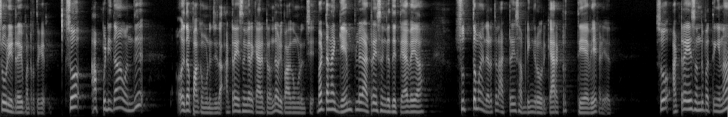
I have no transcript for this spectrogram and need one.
ஸ்டோரியை ட்ரைவ் பண்ணுறதுக்கு ஸோ அப்படி தான் வந்து இதை பார்க்க முடிஞ்சுது. அட்ரேஸுங்கிற கேரக்டர் வந்து அப்படி பார்க்க முடிஞ்சுச்சு. பட் ஆனால் கேம் பிளேயில் அட்ரேஸுங்கிறது தேவையா? சுத்தமாக இந்த இடத்துல அட்ரேஸ் அப்படிங்கிற ஒரு கேரக்டர் தேவையே கிடையாது. ஸோ அட்ரேஸ் வந்து பார்த்திங்கன்னா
